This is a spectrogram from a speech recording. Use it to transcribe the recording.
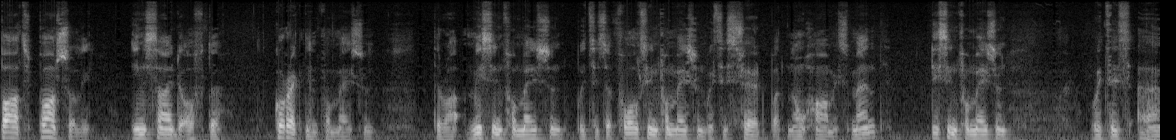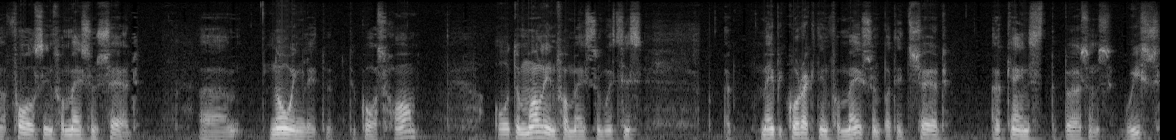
parts partially inside of the correct information there are misinformation, which is a false information which is shared but no harm is meant, disinformation, which is uh, false information shared um, knowingly to, to, cause harm, or the malinformation, which is uh, maybe correct information but it's shared against the person's wish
